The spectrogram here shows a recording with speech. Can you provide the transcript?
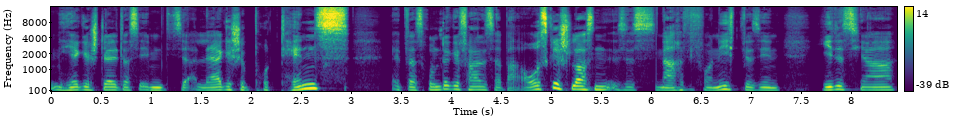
hergestellt, dass eben diese allergische Potenz etwas runtergefahren ist, aber ausgeschlossen ist es nach wie vor nicht. Wir sehen jedes Jahr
